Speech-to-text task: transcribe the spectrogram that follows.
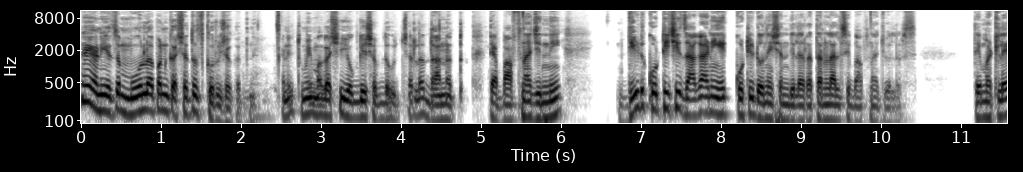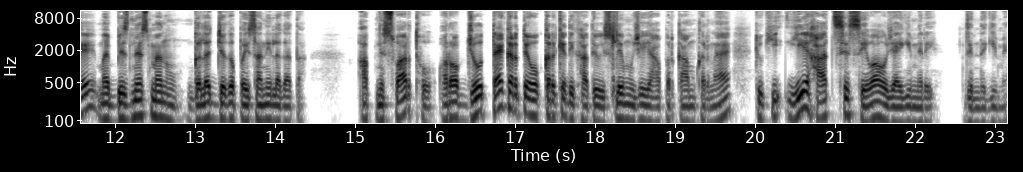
नाही आणि याचं मोल आपण कशातच करू शकत नाही. आणि तुम्ही मग अशी योग्य शब्द उच्चारला दानत. त्या बाफनाजींनी दीड कोटीची जागा आणि एक कोटी डोनेशन दिलं रतनलाल सी बाफना ज्वेलर्स. ते म्हटले मैं बिजनेसमैन हूँ गलत जगह पैसा नहीं लगाता. आप निस्वार्थ हो और आप जो तय करते हो करके दिखाते हो इसलिए मुझे यहाँ पर काम करना है क्योंकि ये हाथ से सेवा हो जाएगी मेरी जिंदगी में।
